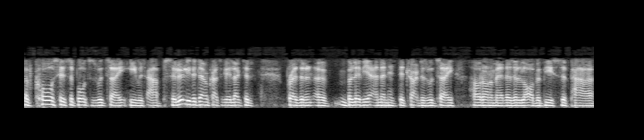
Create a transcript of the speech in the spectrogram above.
of course his supporters would say he was absolutely the democratically elected president of Bolivia, and then his detractors would say, hold on a minute, there's a lot of abuses of power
